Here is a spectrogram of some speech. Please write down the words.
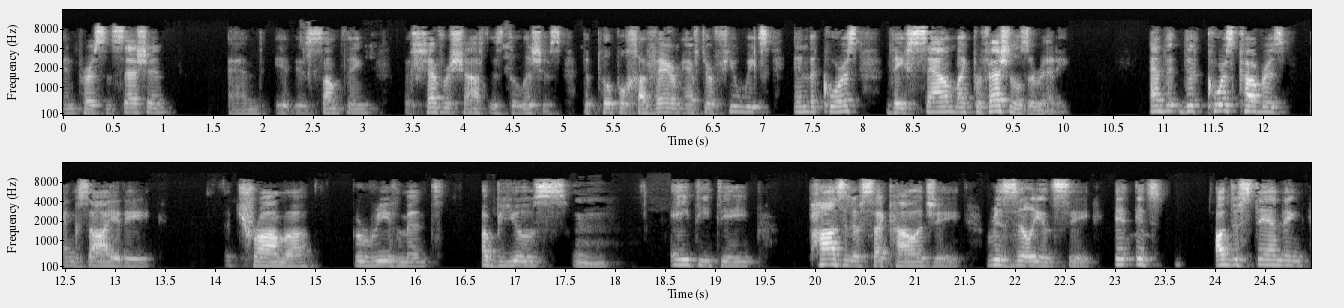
in person session, and it is something the Chevrashaft is delicious. The Pilpul Chaverim, after a few weeks in the course, they sound like professionals already. And the, the course covers anxiety, trauma, bereavement, abuse, mm. ADD, positive psychology, resiliency. It, it's understanding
